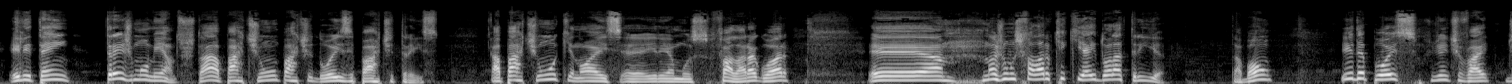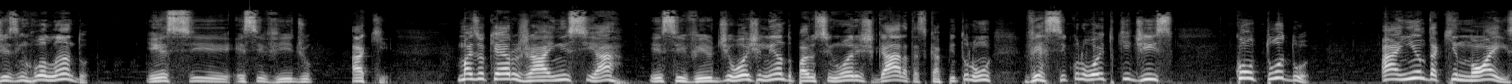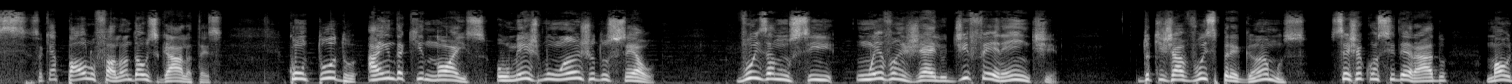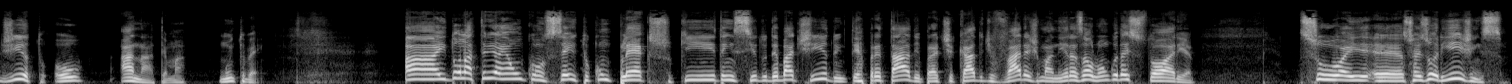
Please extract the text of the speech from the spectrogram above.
ele tem três momentos, tá? Parte 1, parte 2 e parte 3. A parte 1 que nós é, iremos falar agora, é, nós vamos falar o que, é idolatria, tá bom? E depois a gente vai desenrolando esse, esse vídeo aqui. Mas eu quero já iniciar esse vídeo de hoje lendo para os senhores Gálatas, capítulo 1, versículo 8, que diz: Contudo, ainda que nós, isso aqui é Paulo falando aos Gálatas, contudo, ainda que nós, ou mesmo um anjo do céu, vos anuncie um evangelho diferente do que já vos pregamos, seja considerado maldito ou anátema. Muito bem. A idolatria é um conceito complexo que tem sido debatido, interpretado e praticado de várias maneiras ao longo da história. Sua, eh, suas origens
